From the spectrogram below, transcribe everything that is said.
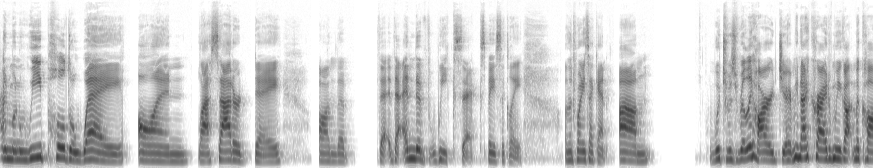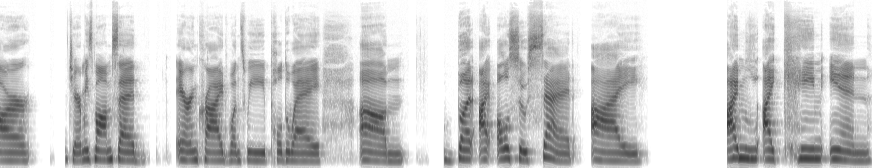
And when we pulled away on last Saturday, on the, the, the end of week six, basically, on the 22nd, um, which was really hard. Jeremy and I cried when we got in the car. Jeremy's mom said Aaron cried once we pulled away. Um, but I also said I I'm I came in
